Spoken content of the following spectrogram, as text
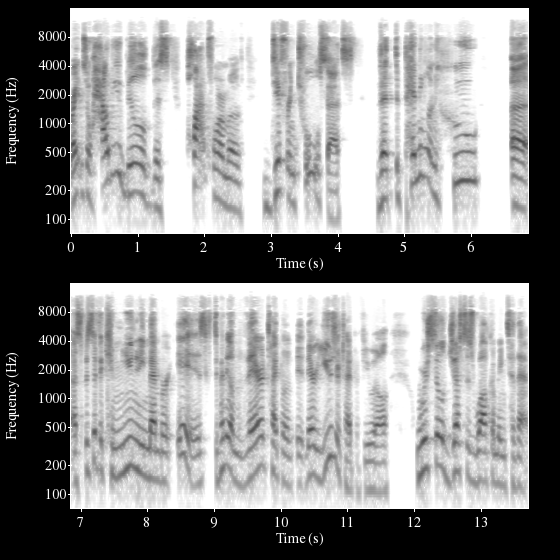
Right. And so how do you build this platform of different tool sets that depending on who uh, a specific community member is, depending on their type of their user type, if you will, we're still just as welcoming to them.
